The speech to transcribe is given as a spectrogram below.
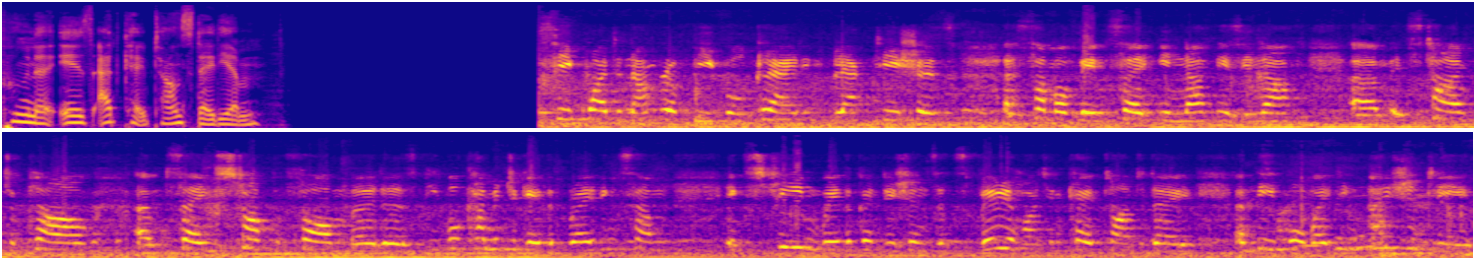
Poonah is at Cape Town Stadium see quite a number of people clad in black t-shirts, uh, some of them saying enough is enough, um, it's time to plow, um, saying stop farm murders, people coming together, braving some extreme weather conditions. It's very hot in Cape Town today, and people waiting patiently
